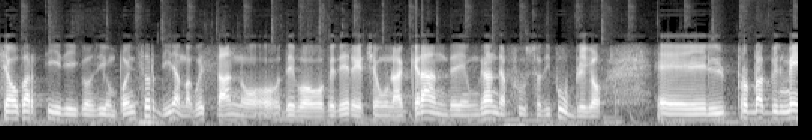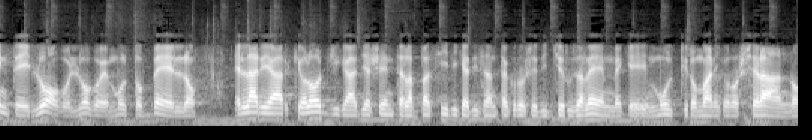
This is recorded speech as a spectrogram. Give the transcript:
Siamo partiti così un po' in sordina, ma quest'anno devo vedere che c'è grande, un grande afflusso di pubblico. E il- probabilmente il luogo, il luogo è molto bello, è l'area archeologica adiacente alla Basilica di Santa Croce di Gerusalemme che molti romani conosceranno.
